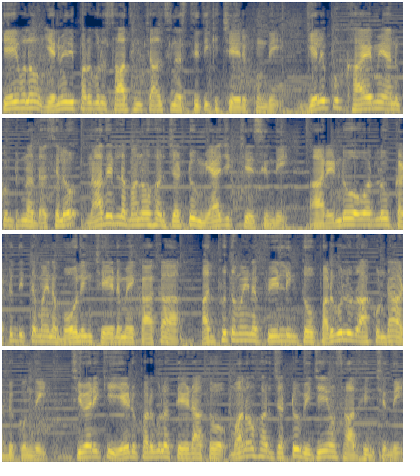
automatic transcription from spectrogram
కేవలం ఎనిమిది పరుగులు సాధించాల్సిన స్థితికి చేరుకుంది. గెలుపు ఖాయమే అనుకుంటున్న దశలో నాదెండ్ల మనోహర్ జట్టు మ్యాజిక్ చేసింది. ఆ రెండు ఓవర్లు కట్టుదిట్టమైన బౌలింగ్ చేయడమే కాక అద్భుతమైన ఫీల్డింగ్తో పరుగులు రాకుండా అడ్డుకుంది. చివరికి ఏడు పరుగుల తేడాతో మనోహర్ జట్టు విజయం సాధించింది.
